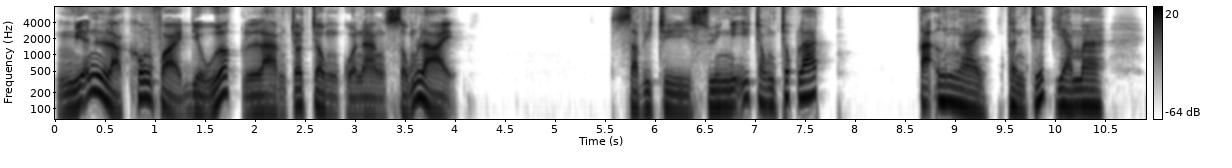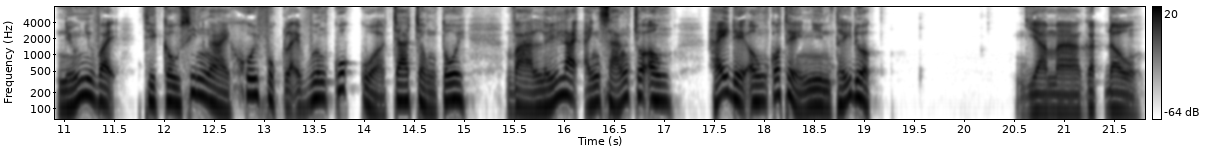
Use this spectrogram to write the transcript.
miễn là không phải điều ước làm cho chồng của nàng sống lại. Savitri suy nghĩ trong chốc lát. Tạ ơn ngài, thần chết yama. Nếu như vậy thì cầu xin ngài khôi phục lại vương quốc của cha chồng tôi và lấy lại ánh sáng cho ông. Hãy để ông có thể nhìn thấy được. Yama gật đầu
